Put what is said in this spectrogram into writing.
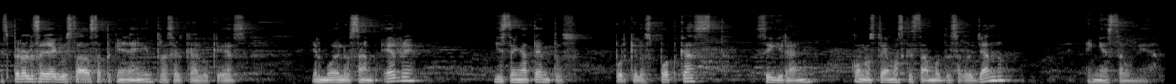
Espero les haya gustado esta pequeña intro acerca de lo que es el modelo SAM-R y estén atentos porque los podcasts seguirán con los temas que estamos desarrollando en esta unidad.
